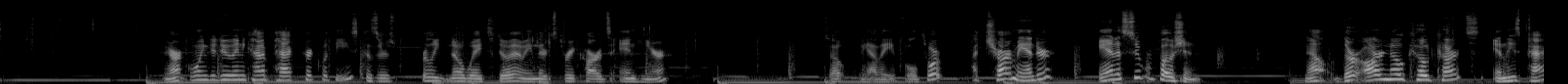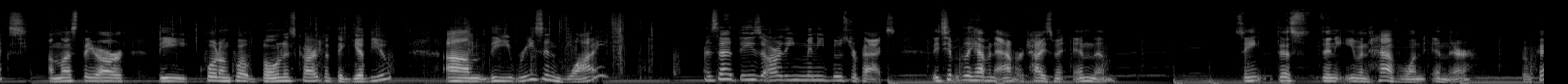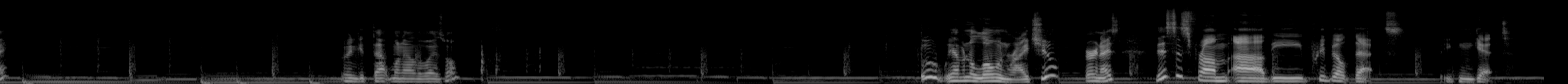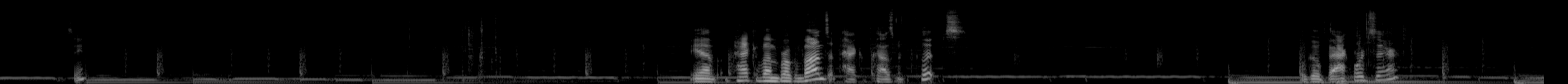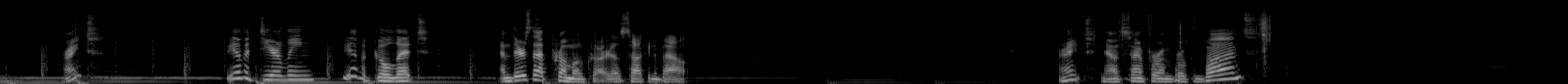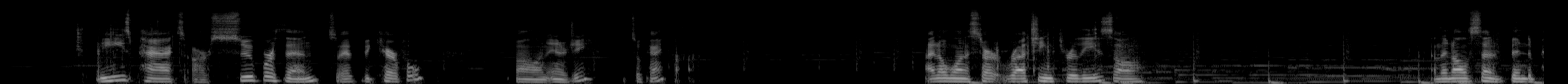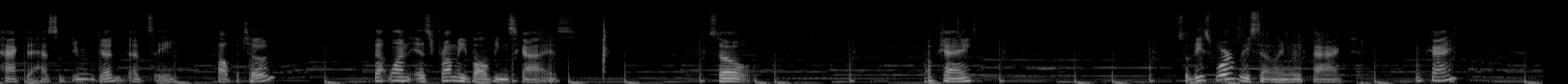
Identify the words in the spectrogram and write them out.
We aren't going to do any kind of pack trick with these because there's really no way to do it. I mean, there's three cards in here. So we have a Voltorb, a Charmander, and a Super Potion. Now, there are no code cards in these packs unless they are the quote-unquote bonus card that they give you. Um, the reason why is that these are the mini booster packs. They typically have an advertisement in them. See, this didn't even have one in there. Okay. Go and get that one out of the way as well. Ooh, we have an Alolan Raichu. Very nice. This is from uh, the pre-built decks that you can get. See? We have a pack of Unbroken Bonds, a pack of Cosmic Eclipse, We'll go backwards there. Right? We have a Deerling. We have a Golett. And there's that promo card I was talking about. All right, now it's time for Unbroken Bonds. These packs are super thin, so I have to be careful on energy. It's okay. I don't want to start rushing through these. I'll and then all of a sudden, bend a pack that has something really good. That's a Palpitoad. That one is from Evolving Skies. So, okay. So these were recently repacked. Okay.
